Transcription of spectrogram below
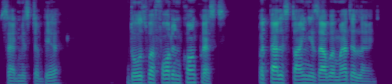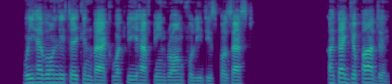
said Mr. Beer. Those were foreign conquests, but Palestine is our motherland. We have only taken back what we have been wrongfully dispossessed. I beg your pardon,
